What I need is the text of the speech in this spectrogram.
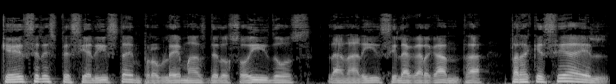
que es el especialista en problemas de los oídos, la nariz y la garganta, para que sea él,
